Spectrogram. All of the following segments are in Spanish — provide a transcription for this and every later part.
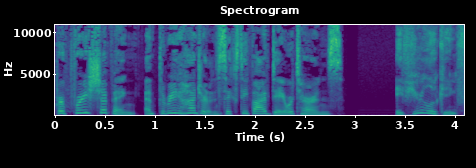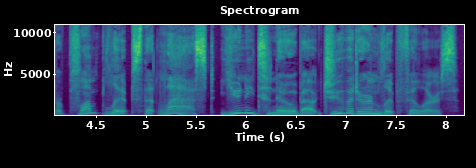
for free shipping and 365-day returns. If you're looking for plump lips that last, you need to know about Juvederm lip fillers.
